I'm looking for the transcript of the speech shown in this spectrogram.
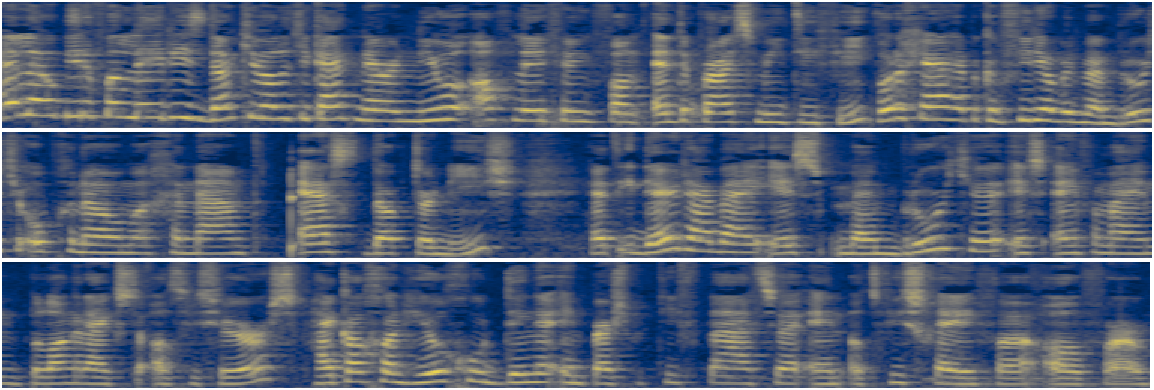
Hallo beautiful ladies, dankjewel dat je kijkt naar een nieuwe aflevering van Enterprise Me TV. Vorig jaar heb ik een video met mijn broertje opgenomen genaamd Ask Dr. Niche. Het idee daarbij is, mijn broertje is een van mijn belangrijkste adviseurs. Hij kan gewoon heel goed dingen in perspectief plaatsen en advies geven over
